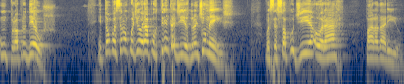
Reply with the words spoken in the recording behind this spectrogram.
um próprio Deus. Então você não podia orar por 30 dias, durante um mês. Você só podia orar para Dario.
